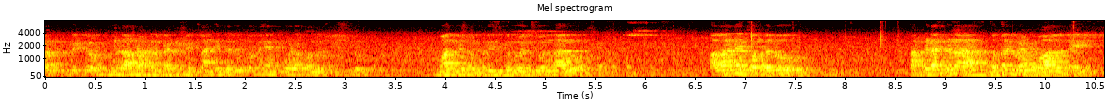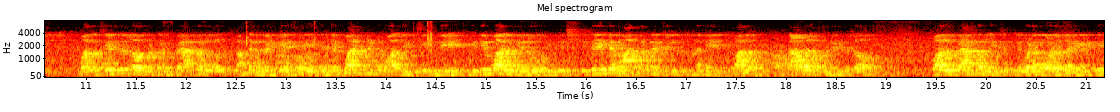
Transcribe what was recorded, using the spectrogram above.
పక్కన పెట్టి ఒక మూడు ఆ పక్కన పెట్టడం ఇట్లాంటివి జరుగుతున్నాయని కూడా కొందరు శిష్యులు మా దృష్టికి తీసుకుని వచ్చి ఉన్నారు. అలానే కొందరు అక్కడక్కడ ఉన్నటువంటి వాళ్ళని వాళ్ళ చేతుల్లో ఉన్నటువంటి పేపర్లు పక్కన పెట్టేసి ఇది డిపార్ట్మెంట్ వాళ్ళు ఇచ్చింది ఇది ఇవ్వాలి మీరు ఇది- ఇదైతే మాత్రమే చెల్లుతుందని వాళ్ళు కావాల్సిన రీతిలో వాళ్ళు పేపర్లు ఇచ్చి ఇవ్వడం కూడా జరిగింది.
